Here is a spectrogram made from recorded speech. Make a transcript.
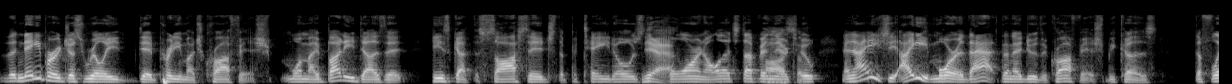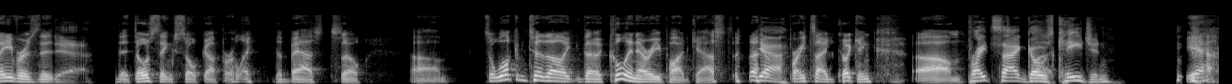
the neighbor just really did pretty much crawfish. When my buddy does it, he's got the sausage, the potatoes, the Yeah. corn, all that stuff in there too. And I actually I eat more of that than I do the crawfish because the flavors that Yeah. that those things soak up are like the best. So, um, so welcome to the like the culinary podcast. Yeah. Brightside Cooking. Um, Bright side goes Cajun. yeah,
